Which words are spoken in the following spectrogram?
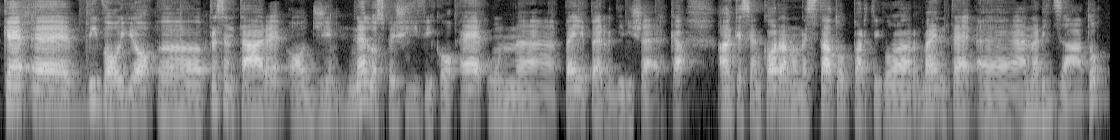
che eh, vi voglio eh, presentare oggi. Nello specifico è un uh, paper di ricerca, anche se ancora non è stato particolarmente eh, analizzato,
